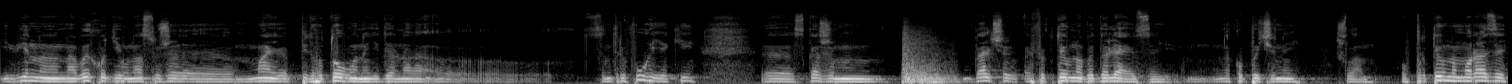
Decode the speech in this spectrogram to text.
І він е, на виході у нас вже е, має підготовлений, йде на е, центрифуги, які, скажімо, далі ефективно видаляють цей накопичений шлам. У противному разі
